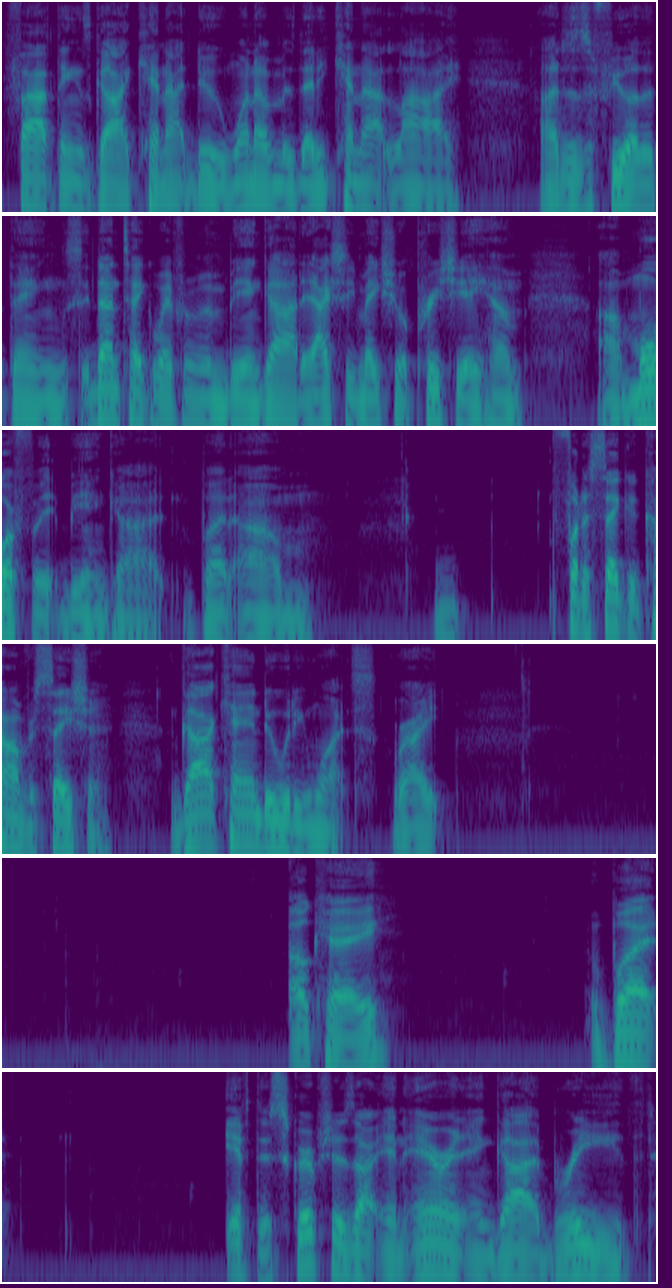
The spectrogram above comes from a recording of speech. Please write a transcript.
Five things God cannot do. One of them is that he cannot lie. Uh, there's a few other things. It doesn't take away from him being God. It actually makes you appreciate him uh, more for it being God. But um, for the sake of conversation, God can do what he wants, right? Okay. But if the scriptures are inerrant and God breathed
